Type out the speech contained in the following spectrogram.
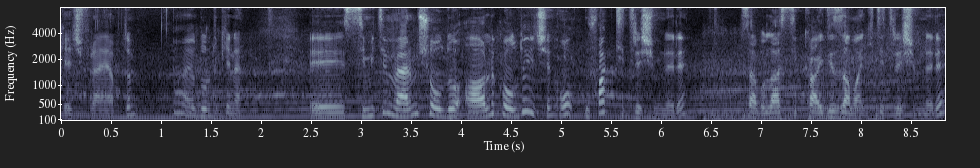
geç fren yaptım. Ha, durduk yine. Ee, simitin vermiş olduğu ağırlık olduğu için o ufak titreşimleri mesela bu lastik kaydığı zamanki titreşimleri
